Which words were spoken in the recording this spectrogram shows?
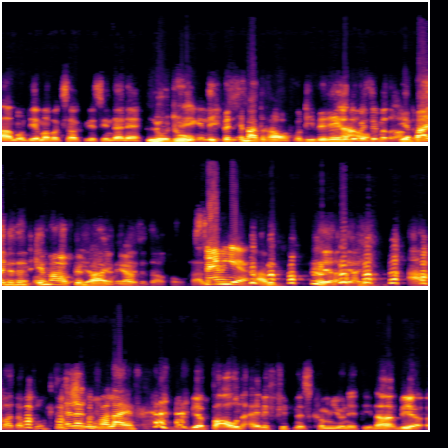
ähm, und die haben aber gesagt, wir sind eine. Nur du, ich bin immer drauf und die Verena ja, du bist auch. Immer drauf. Wir beide sind immer auf dem ja, Bike. Ja? Same here. Ähm, ja, ja, aber der Punkt ist schon, ja, wir bauen eine Fitness-Community. Ne? Wir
